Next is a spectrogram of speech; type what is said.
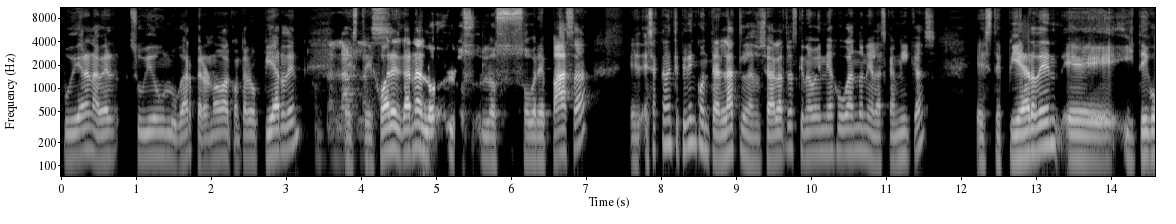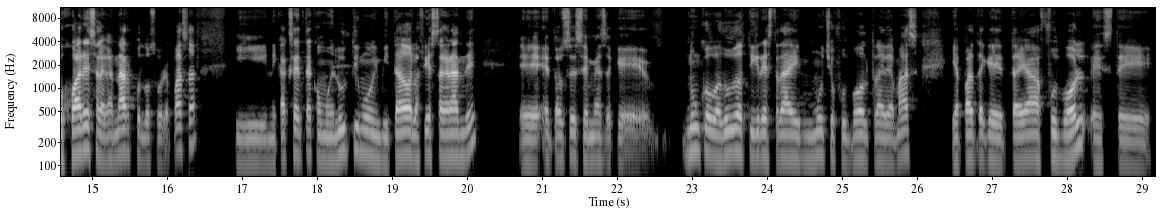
pudieran haber subido un lugar, pero no, al contrario, pierden. Este, Juárez gana, los, sobrepasa. E, exactamente, pierden contra el Atlas, o sea, el Atlas que no venía jugando ni a las canicas, este, pierden, eh, y te digo, Juárez al ganar, pues lo sobrepasa, y Necaxa entra como el último invitado a la fiesta grande, eh, entonces se me hace que nunca hubo duda, Tigres trae mucho fútbol, trae demás, y aparte que traía fútbol, este,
